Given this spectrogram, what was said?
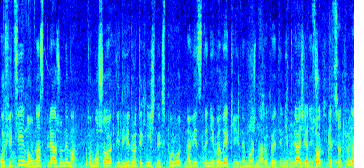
Офіційно у нас пляжу нема, тому що від гідротехнічних споруд на відстані великій не можна робити ні пляжі, нічого. 500, 500 туди,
